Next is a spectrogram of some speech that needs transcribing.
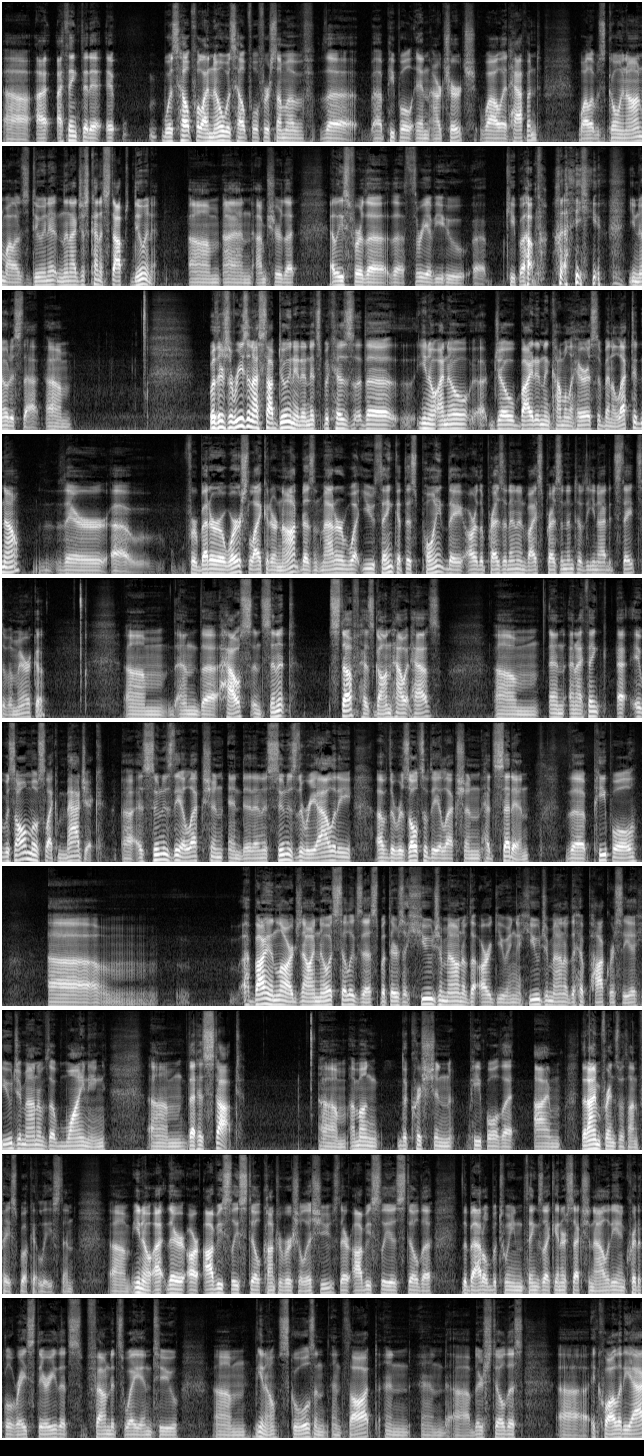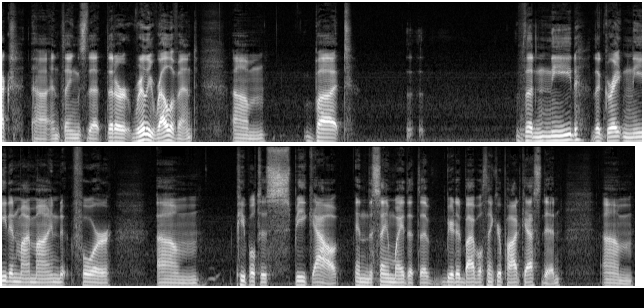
uh, I I think that it, it was helpful. I know was helpful for some of the uh, people in our church while it happened, while it was going on, while I was doing it, and then I just kind of stopped doing it. Um, and I'm sure that at least for the the three of you who uh, keep up, you, you notice that. Um, Well, there's a reason I stopped doing it, and it's because the you know I know uh, Joe Biden and Kamala Harris have been elected now. They're uh, for better or worse, like it or not, doesn't matter what you think at this point. They are the president and vice president of the United States of America. Um, and the House and Senate stuff has gone how it has. Um, and and I think uh, it was almost like magic uh, as soon as the election ended and as soon as the reality of the results of the election had set in, the people, um, by and large, now I know it still exists, but there's a huge amount of the arguing, a huge amount of the hypocrisy, a huge amount of the whining um, that has stopped um, among the Christian people that I'm that I'm friends with on Facebook, at least, and um, you know, I, there are obviously still controversial issues. There obviously is still the the battle between things like intersectionality and critical race theory that's found its way into um, you know schools and, and thought and and uh, there's still this uh, Equality Act uh, and things that that are really relevant, um, but the need, the great need in my mind for um, people to speak out in the same way that the Bearded Bible Thinker podcast did um,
